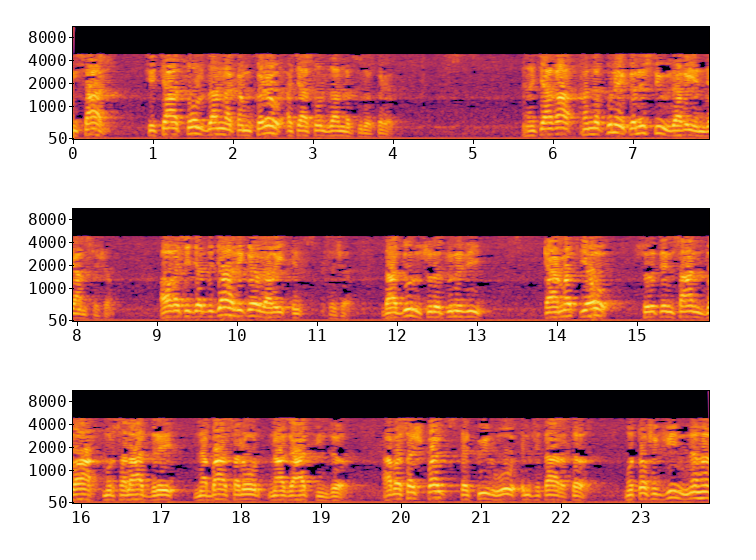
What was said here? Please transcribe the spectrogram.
مثال چې چا تول ځان نه کم کړو او چا تول ځان نه پوره کړو چې هغه خندقونه کنيستي دغه انجام څه شو هغه چې جدوجہد کړو دغه څه شو دا دور صورتونه دي قیامت یو صورت انسان دعا مرسلات درې نبا سلور نازعات پنځه ابسش پک تکویر وو انفطار ته متوفقین نه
